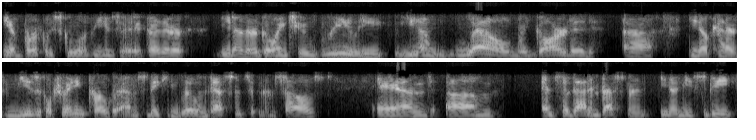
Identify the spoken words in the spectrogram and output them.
you know, Berklee School of Music, or they're, you know, they're going to really, you know, well-regarded, uh, you know, kind of musical training programs, making real investments in themselves, and um, and so that investment, you know, needs to be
